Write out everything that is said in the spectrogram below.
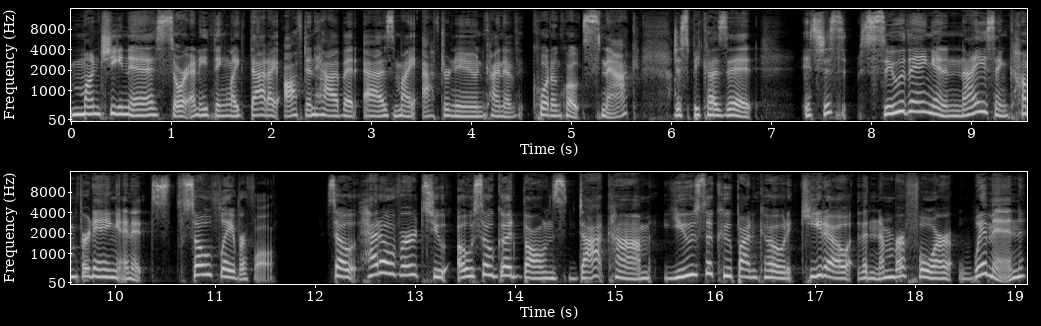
munchiness or anything like that. I often have it as my afternoon kind of quote unquote snack just because it it's just soothing and nice and comforting and it's so flavorful. So head over to ossogoodbones.com, use the coupon code keto, the number four women,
